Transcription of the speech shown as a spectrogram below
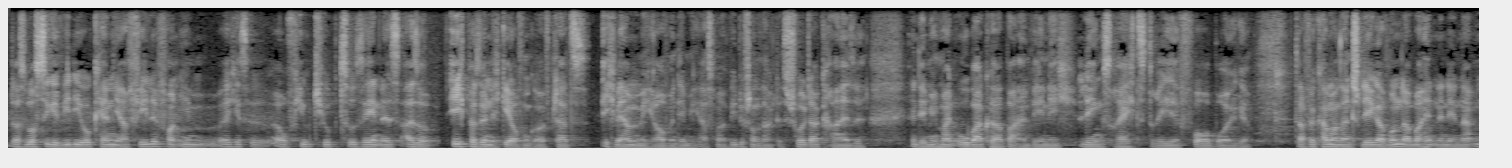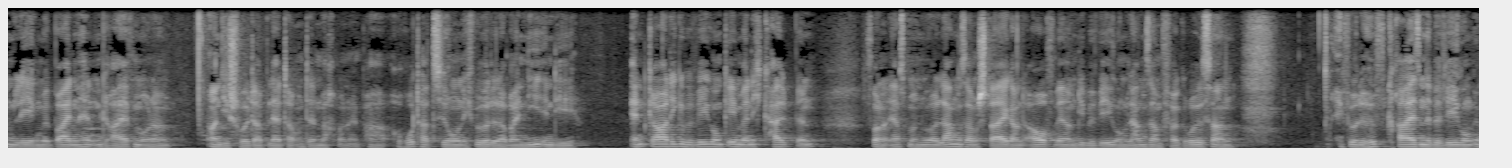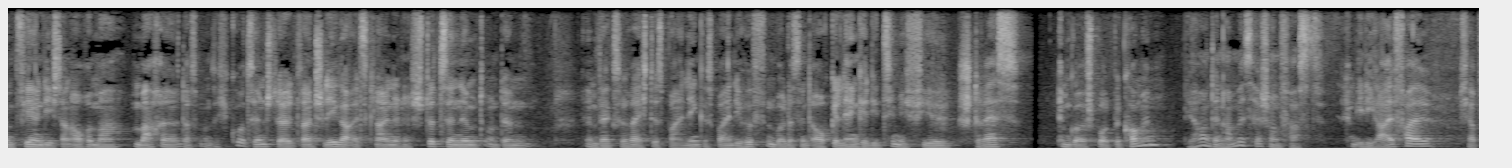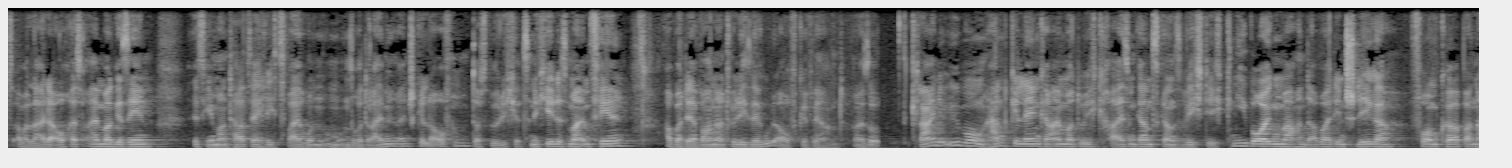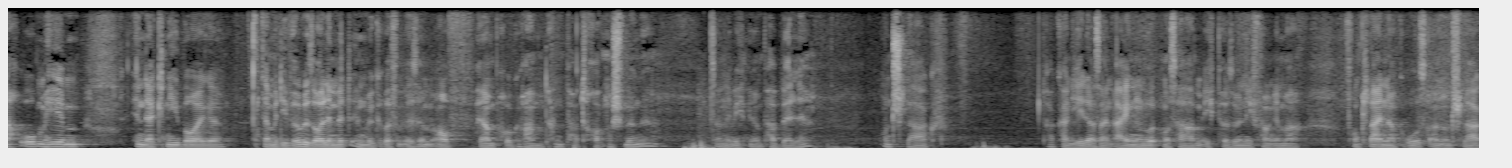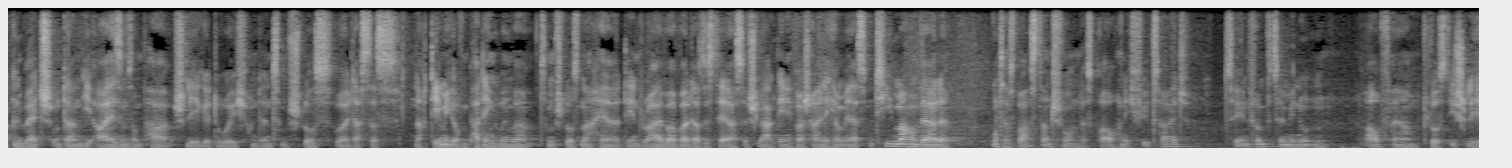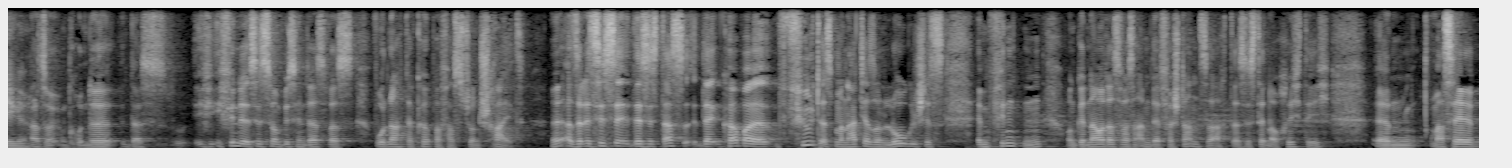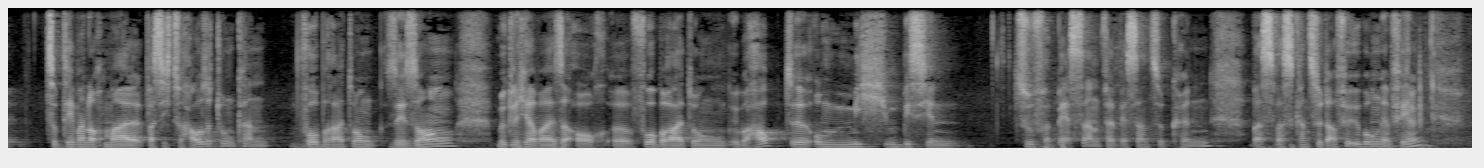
Das lustige Video kennen ja viele von ihm, welches auf YouTube zu sehen ist. Also ich persönlich gehe auf den Golfplatz. Ich wärme mich auf, indem ich erstmal, wie du schon sagtest, Schulterkreise, indem ich meinen Oberkörper ein wenig links, rechts drehe, vorbeuge. Dafür kann man seinen Schläger wunderbar hinten in den Nacken legen, mit beiden Händen greifen oder an die Schulterblätter und dann macht man ein paar Rotationen. Ich würde dabei nie in die endgradige Bewegung gehen, wenn ich kalt bin, sondern erstmal nur langsam steigernd aufwärmen, die Bewegung langsam vergrößern. Ich würde hüftkreisende Bewegungen empfehlen, die ich dann auch immer mache, dass man sich kurz hinstellt, seinen Schläger als kleine Stütze nimmt und dann im Wechsel rechtes Bein, linkes Bein, die Hüften, weil das sind auch Gelenke, die ziemlich viel Stress im Golfsport bekommen. Ja, und dann haben wir es ja schon fast. Im Idealfall, ich habe es aber leider auch erst einmal gesehen, ist jemand tatsächlich zwei Runden um unsere Driving Range gelaufen. Das würde ich jetzt nicht jedes Mal empfehlen, aber der war natürlich sehr gut aufgewärmt. Also kleine Übungen, Handgelenke einmal durchkreisen, ganz, ganz wichtig. Kniebeugen machen, dabei den Schläger vor dem Körper nach oben heben in der Kniebeuge, damit die Wirbelsäule mit inbegriffen ist im Aufwärmprogramm. Dann ein paar Trockenschwünge, dann nehme ich mir ein paar Bälle und Schlag. Da kann jeder seinen eigenen Rhythmus haben. Ich persönlich fange immer von klein nach groß an und schlage einen Wedge und dann die Eisen so ein paar Schläge durch und dann zum Schluss, weil das das, nachdem ich auf dem Putting Grün war, zum Schluss nachher den Driver, weil das ist der erste Schlag, den ich wahrscheinlich am ersten Tee machen werde. Und das war's dann schon. Das braucht nicht viel Zeit. 10, 15 Minuten aufwärmen plus die Schläge. Also im Grunde, das, ich, ich finde, es ist so ein bisschen das, was, wonach der Körper fast schon schreit. Ne? Also das ist, das ist das, der Körper fühlt das, man hat ja so ein logisches Empfinden und genau das, was einem der Verstand sagt, das ist dann auch richtig. Ähm, Marcel, zum Thema nochmal, was ich zu Hause tun kann. Vorbereitung, Saison, möglicherweise auch äh, Vorbereitung überhaupt, äh, um mich ein bisschen zu verbessern, verbessern zu können. Was, was kannst du da für Übungen empfehlen?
